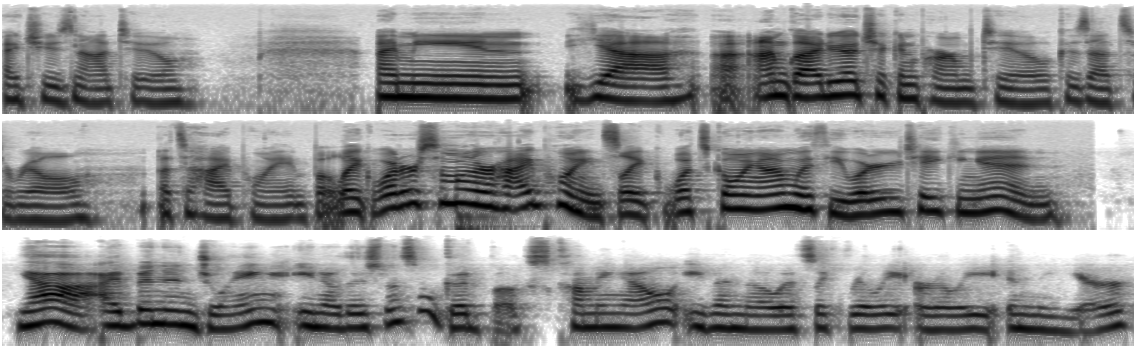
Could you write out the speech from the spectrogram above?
I choose not to. I mean, yeah, I- I'm glad you had chicken parm too, because that's a real, that's a high point. But like, what are some other high points? Like, what's going on with you? What are you taking in? Yeah, I've been enjoying, you know, there's been some good books coming out, even though it's like really early in the year.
